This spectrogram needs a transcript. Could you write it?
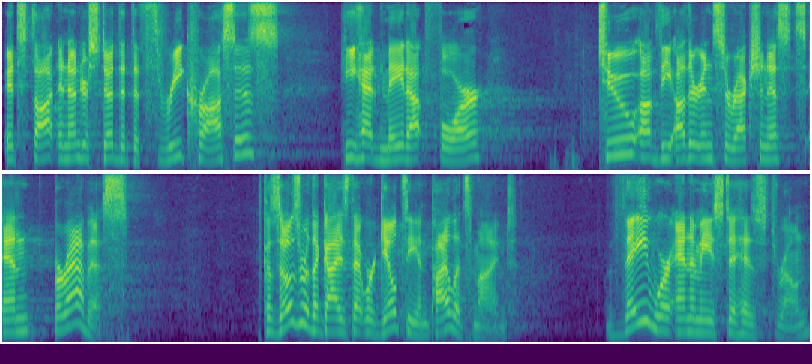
It's thought and understood that the three crosses he had made up for two of the other insurrectionists and Barabbas. Because those were the guys that were guilty in Pilate's mind. They were enemies to his throne.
